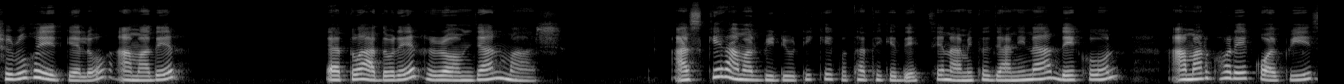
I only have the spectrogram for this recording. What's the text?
শুরু হয়ে গেল আমাদের এত আদরের রমজান মাস। আজকের আমার ভিডিওটিকে কোথা থেকে দেখছেন আমি তো জানি না। দেখুন, আমার ঘরে কয় পিস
